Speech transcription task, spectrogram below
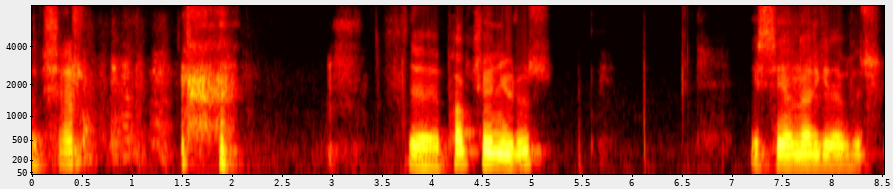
Arkadaşlar Eee PUBG oynuyoruz. İsteyenler gelebilir.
